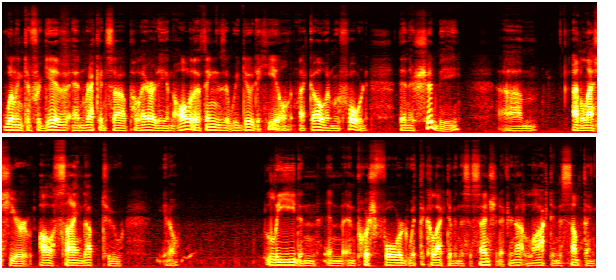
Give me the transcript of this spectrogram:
willing to forgive and reconcile polarity and all of the things that we do to heal, let go, and move forward, then there should be, um, unless you're all signed up to you know, lead and, and, and push forward with the collective in this ascension, if you're not locked into something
